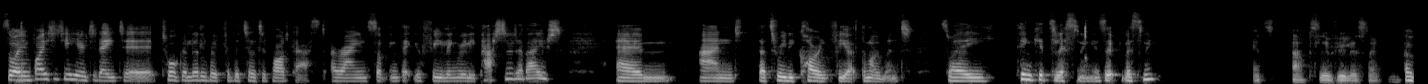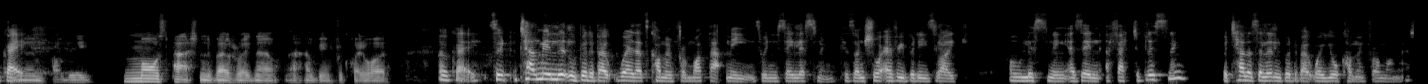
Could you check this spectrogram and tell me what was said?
So I invited you here today to talk a little bit for the Tilted podcast around something that you're feeling really passionate about, um, and that's really current for you at the moment. So I think it's listening. Is it listening? It's absolutely listening. Okay. I'm probably most passionate about right now. I have been for quite a while. Okay. So tell me a little bit about where that's coming from, what that means when you say listening, because I'm sure everybody's like, oh, listening as in effective listening. But tell us a little bit about where you're coming from on it.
